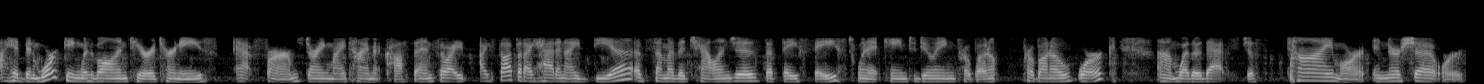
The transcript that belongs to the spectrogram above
I had been working with volunteer attorneys at firms during my time at CASA. And so I, I thought that I had an idea of some of the challenges that they faced when it came to doing pro bono, pro bono work, um, whether that's just time or inertia or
